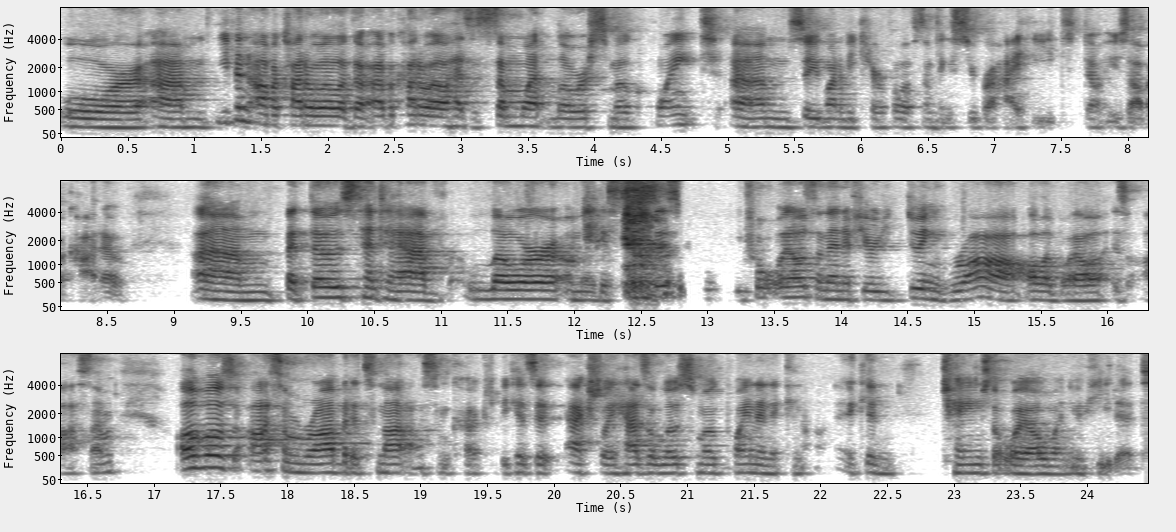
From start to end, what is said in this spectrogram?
or um, even avocado oil. The avocado oil has a somewhat lower smoke point, um, so you want to be careful if something's super high heat. Don't use avocado. Um, but those tend to have lower omega sixes, neutral oils. And then if you're doing raw olive oil, is awesome. Olive oil is awesome raw, but it's not awesome cooked because it actually has a low smoke point and it can it can change the oil when you heat it.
